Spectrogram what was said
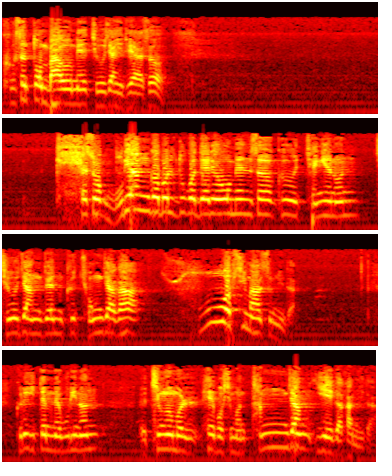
그것은 또 마음에 저장이 되어서 계속 무량겁을 두고 내려오면서 그 쟁여놓은 저장된 그 종자가 수없이 많습니다. 그렇기 때문에 우리는 증험을 해보시면 당장 이해가 갑니다.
